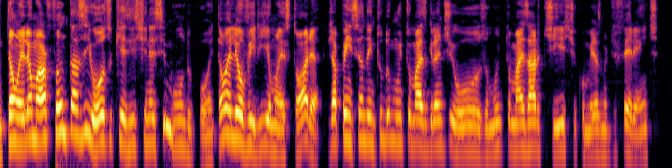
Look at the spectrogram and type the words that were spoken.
Então ele é o maior fantasioso que existe nesse mundo, pô. Então ele ouviria uma história já pensando em tudo muito mais grandioso, muito mais artístico mesmo, diferente.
